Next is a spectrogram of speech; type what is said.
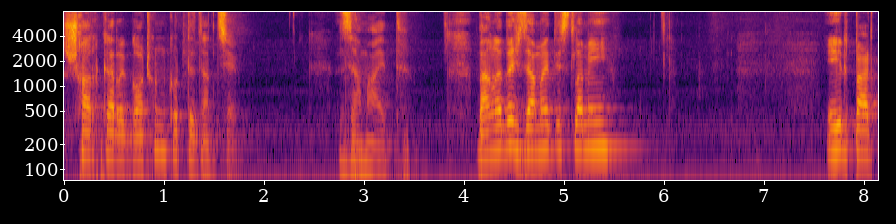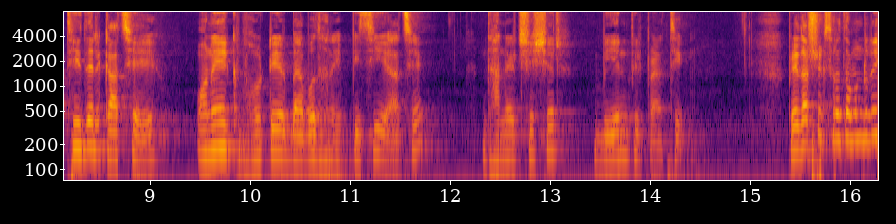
সরকার গঠন করতে যাচ্ছে। জামায়াত। বাংলাদেশ জামায়াত ইসলামী এর প্রার্থীদের কাছে অনেক ভোটের ব্যবধানে পিছিয়ে আছে ধানের শীষের বিএনপির প্রার্থী। প্রিয় দর্শক, শ্রোতা মণ্ডলী,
